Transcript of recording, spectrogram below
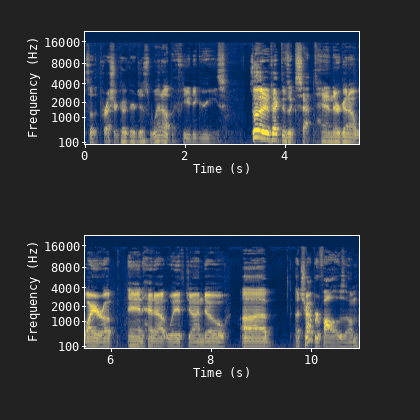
So the pressure cooker just went up a few degrees. So the detectives accept, and they're gonna wire up and head out with John Doe. Uh, a chopper follows them,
